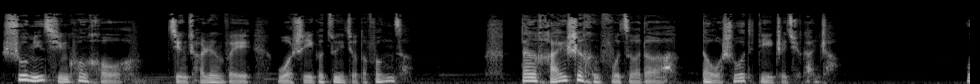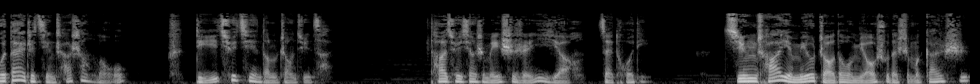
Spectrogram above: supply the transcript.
说明情况后，警察认为我是一个醉酒的疯子。但还是很负责的到我说的地址去勘察。我带着警察上楼，的确见到了张俊才，他却像是没事人一样在拖地。警察也没有找到我描述的什么干尸，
